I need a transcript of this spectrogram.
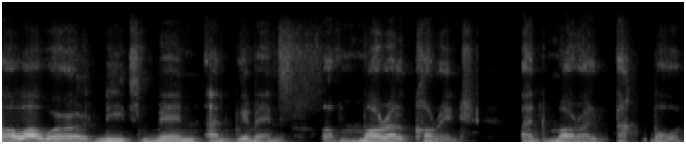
Our world needs men and women of moral courage and moral backbone.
